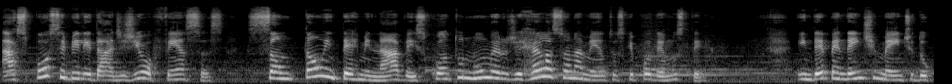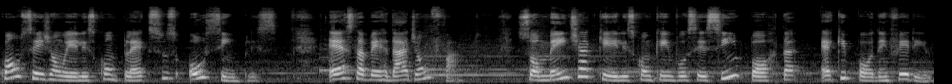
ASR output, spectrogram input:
As possibilidades de ofensas são tão intermináveis quanto o número de relacionamentos que podemos ter, independentemente do qual sejam eles complexos ou simples. Esta verdade é um fato. Somente aqueles com quem você se importa é que podem feri-lo.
